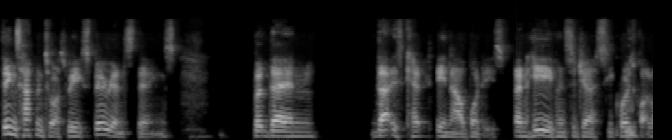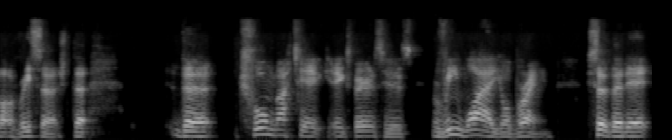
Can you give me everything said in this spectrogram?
things happen to us, we experience things, but then that is kept in our bodies. And he even suggests, he quotes quite a lot of research that the traumatic experiences rewire your brain so that it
